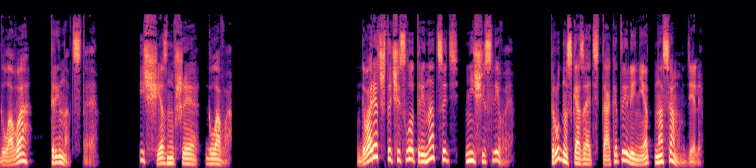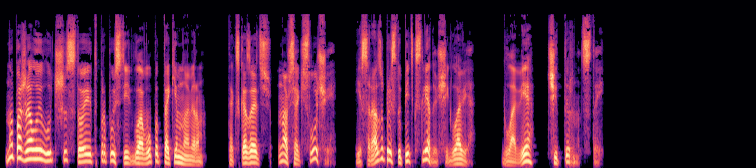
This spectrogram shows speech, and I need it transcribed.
Глава тринадцатая. Исчезнувшая глава. Говорят, что число тринадцать несчастливое. Трудно сказать, так это или нет на самом деле. Но, пожалуй, лучше стоит пропустить главу под таким номером. Так сказать, на всякий случай. И сразу приступить к следующей главе. Главе четырнадцатой.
